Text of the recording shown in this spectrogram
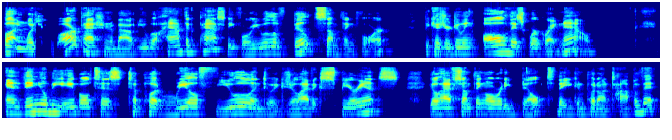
But Mm. what you are passionate about, you will have the capacity for, you will have built something for because you're doing all this work right now. And then you'll be able to to put real fuel into it because you'll have experience, you'll have something already built that you can put on top of it,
